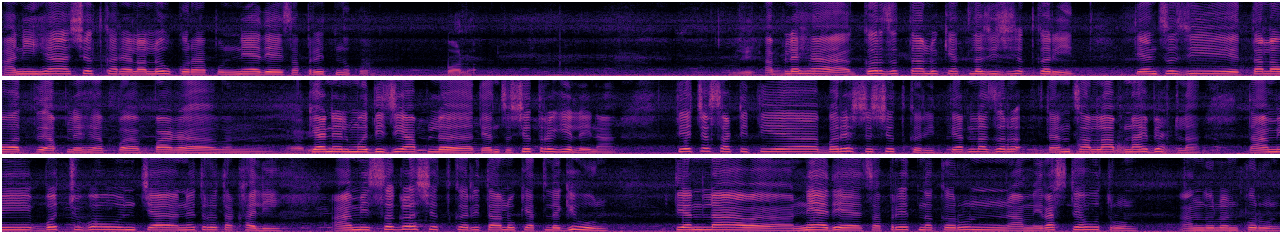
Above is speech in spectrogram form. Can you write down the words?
आणि ह्या शेतकऱ्याला लवकर आपण न्याय द्यायचा प्रयत्न करू. आपल्या ह्या कर्जत तालुक्यातलं जे शेतकरी आहेत, त्यांचं जी तलावात आपल्या ह्या प पा कॅनेलमध्ये जे आपलं त्यांचं क्षेत्र गेलं आहे ना त्याच्यासाठी ते बरेचसे शेतकरी त्यांना जर त्यांचा लाभ नाही भेटला तर आम्ही बच्चू भाऊंच्या नेतृत्वाखाली आम्ही सगळं शेतकरी तालुक्यातलं घेऊन त्यांना न्याय द्यायचा प्रयत्न करून आम्ही रस्त्यावर उतरून आंदोलन करून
